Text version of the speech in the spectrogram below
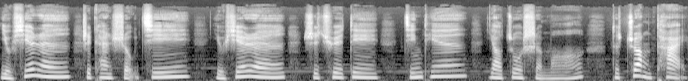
有些人是看手机，有些人是确定今天要做什么的状态。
